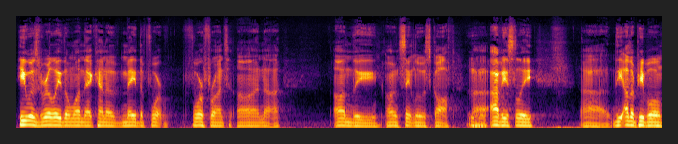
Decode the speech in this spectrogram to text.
he was really the one that kind of made the for, forefront on uh, on the on St. Louis golf. Uh, Mhm. obviously, uh, the other people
